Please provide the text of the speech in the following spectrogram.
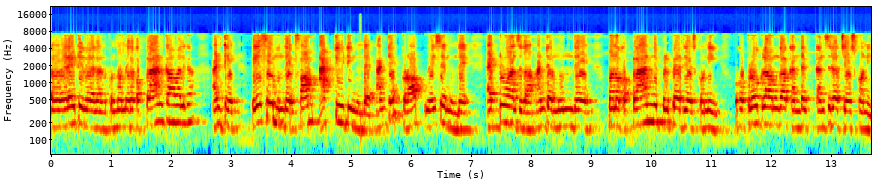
వెరైటీ వేయాలనుకుంటున్నాం? ఇది ఒక ప్లాన్ కావాలిగా? అంటే వేసే ముందే ఫామ్ యాక్టివిటీ ముందే అంటే క్రాప్ వేసే ముందే అడ్వాన్స్గా అంటే ముందే మన ఒక ప్లాన్ని ప్రిపేర్ చేసుకొని ఒక ప్రోగ్రామ్గా కండక్ట్ కన్సిడర్ చేసుకొని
